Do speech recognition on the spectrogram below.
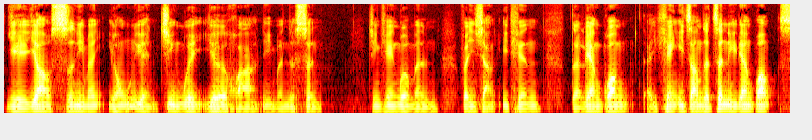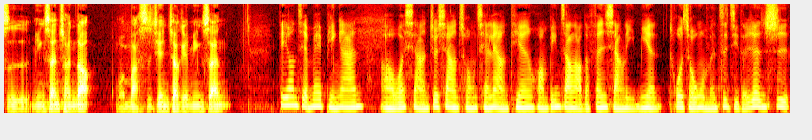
也要使你们永远敬畏耶和华你们的神。今天我们分享一天。的亮光，一天一章的真理亮光是明山传道。我们把时间交给明山弟兄姐妹平安啊！我想就像从前两天黄斌长老的分享里面，或从我们自己的认识。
